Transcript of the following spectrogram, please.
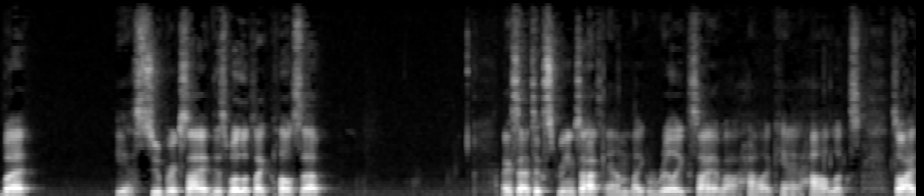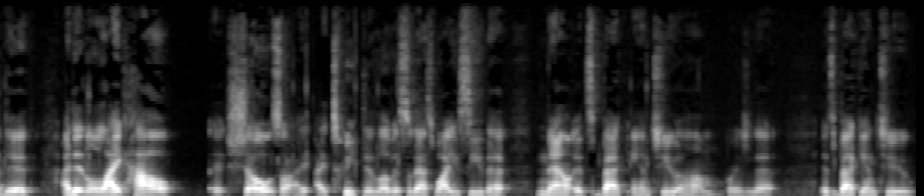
But yeah, super excited. This will look like close up. Like I said, I took screenshots and I'm like really excited about how it can how it looks. So I did I didn't like how it showed, so I, I tweaked it a little bit. So that's why you see that now it's back into um where's it at? It's back into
